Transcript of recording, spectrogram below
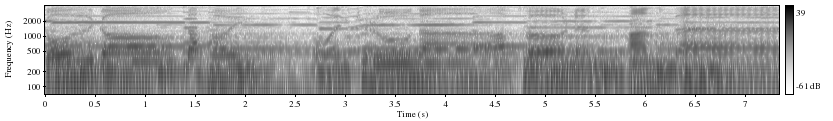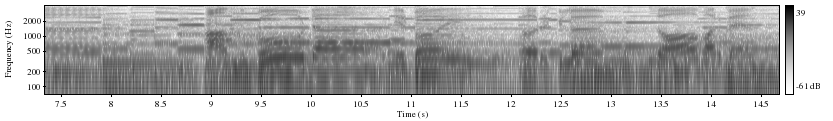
Golgata höjd och en krona av törnen han bär. Han går där nerböjd, förglömd av var vän.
